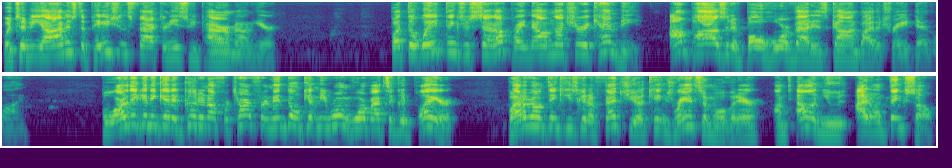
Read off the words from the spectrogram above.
But to be honest, the patience factor needs to be paramount here. But the way things are set up right now, I'm not sure it can be. I'm positive Bo Horvat is gone by the trade deadline. But are they going to get a good enough return for him? And don't get me wrong, Horvat's a good player. But I don't think he's going to fetch you a king's ransom over there. I'm telling you, I don't think so.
